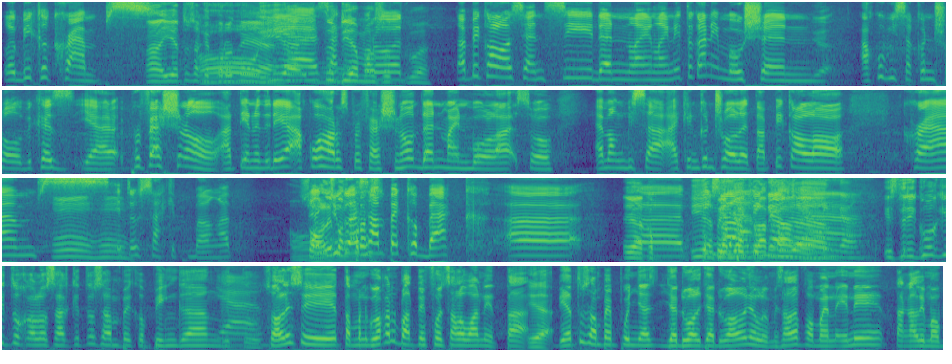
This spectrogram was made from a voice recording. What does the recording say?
lebih ke cramps. Ah iya tuh sakit Oh, perutnya ya. iya. itu sakit dia maksud gua. Tapi kalau sensi dan lain-lain itu kan emotion. Iya. Aku bisa control because ya professional. At the end of the day aku harus professional dan main bola. So emang bisa I can control it. Tapi kalau cramps itu sakit banget. Dan Hmm, Soalnya juga sampai ke back. uh, Iya, ke- uh, Iya, Pinggang, sampai pinggang. pinggang. Pinggang. Istri gue gitu kalau sakit tuh sampai ke pinggang Ya. gitu. Soalnya si temen gue kan pelatih futsal wanita. Iya. Dia tuh sampai punya jadwal-jadwalnya loh. Misalnya pemain ini tanggal 15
